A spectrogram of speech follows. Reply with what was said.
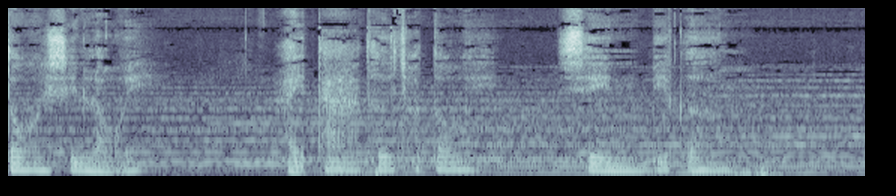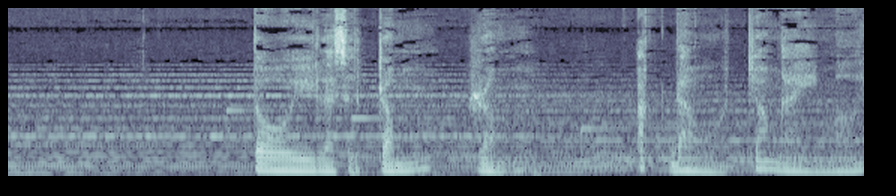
Tôi xin lỗi. Hãy tha thứ cho tôi. Xin biết ơn. Tôi là sự trống rỗng, bắt đầu cho ngày mới.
